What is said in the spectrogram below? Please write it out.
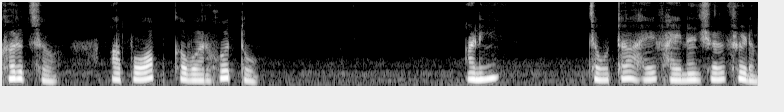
खर्च आपोआप कवर होतो. आणि चौथा आहे फायनान्शियल फ्रीडम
